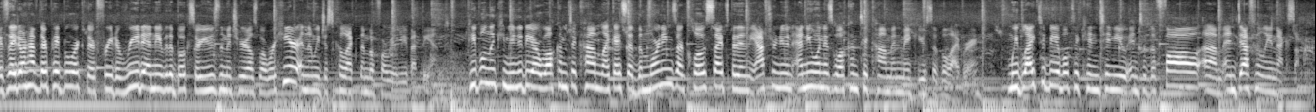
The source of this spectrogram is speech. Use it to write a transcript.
If they don't have their paperwork, they're free to read any of the books or use the materials while we're here, and then we just collect them before we leave at the end. People in the community are welcome to come. Like I said, the mornings are closed sites, but in the afternoon, anyone is welcome to come and make use of the library. We'd like to be able to continue into the fall um, and definitely next summer.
